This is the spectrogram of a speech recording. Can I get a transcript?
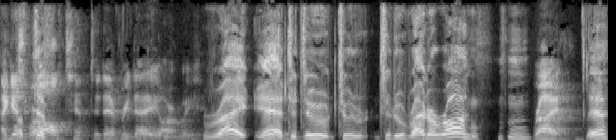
I guess we're all tempted every day, aren't we? Right. Yeah. To do to to do right or wrong. right. Yeah.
